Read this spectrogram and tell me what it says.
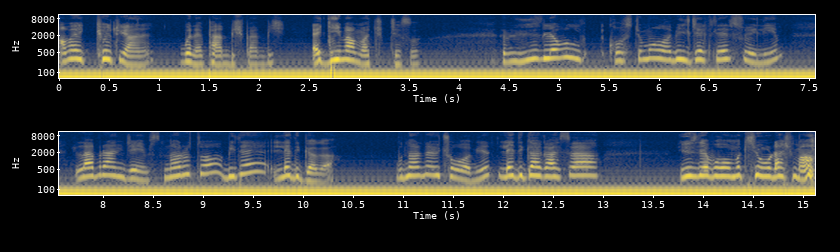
Ama kötü yani. Bu ne pembiş pembiş. Ya giymem açıkçası. Şimdi 100 level kostümü olabilecekleri söyleyeyim. LeBron James, Naruto bir de Lady Gaga. Bunlardan 3 olabilir. Lady Gaga ise 100 level olmak için uğraşmam.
